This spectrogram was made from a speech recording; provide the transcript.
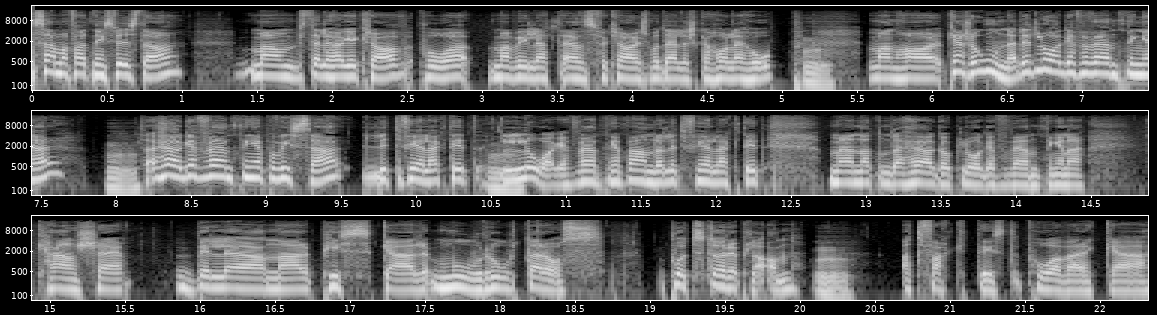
sammanfattningsvis då. Man ställer högre krav på, man vill att ens förklaringsmodeller ska hålla ihop. Man har kanske onödigt låga förväntningar. Så här, höga förväntningar på vissa, lite felaktigt. Låga förväntningar på andra, lite felaktigt. Men att de där höga och låga förväntningarna kanske belönar, piskar, morotar oss på ett större plan. Att faktiskt påverka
